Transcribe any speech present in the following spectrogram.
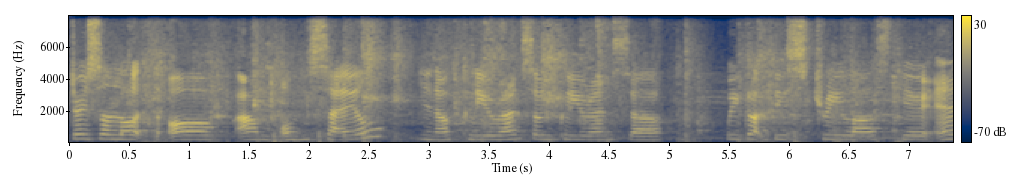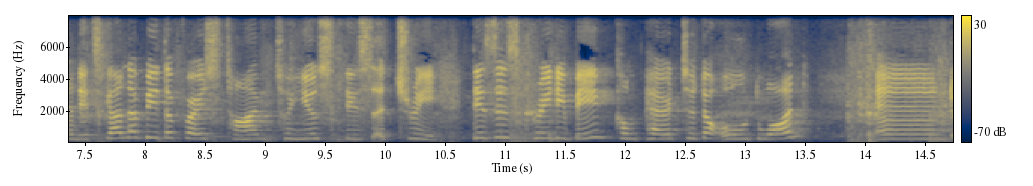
There's a lot of um on sale, you know, clearance on clearance. Uh, we got this tree last year, and it's gonna be the first time to use this uh, tree. This is pretty big compared to the old one, and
